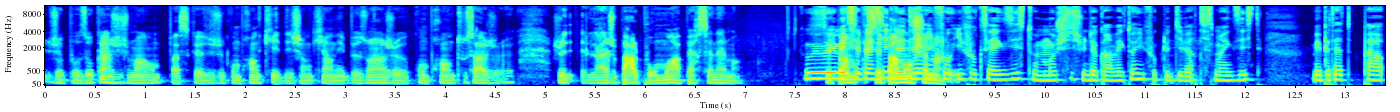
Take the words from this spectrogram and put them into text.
je pose aucun jugement parce que je comprends qu'il y ait des gens qui en aient besoin. Je comprends tout ça. Je, je, là, je parle pour moi personnellement. Oui, oui, mais pas- c'est c'est facile de dire il faut, il faut que ça existe. Moi, je suis d'accord avec toi, il faut que le divertissement existe. Mais peut-être pas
